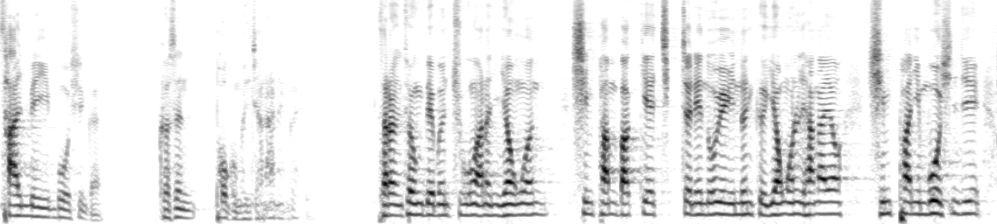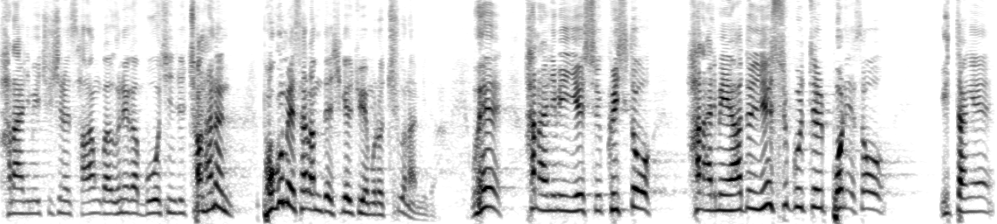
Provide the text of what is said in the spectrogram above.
삶이 무엇인가요? 그것은 복음을 전하는 거예요. 사랑하는 성대분 죽어가는 영혼 심판받기에 직전에 놓여 있는 그 영혼을 향하여 심판이 무엇인지 하나님이 주시는 사랑과 은혜가 무엇인지 전하는 복음의 사람 되시길 주임으로 축원합니다. 왜 하나님이 예수 그리스도 하나님의 아들 예수 그리스도를 보내서 이 땅에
